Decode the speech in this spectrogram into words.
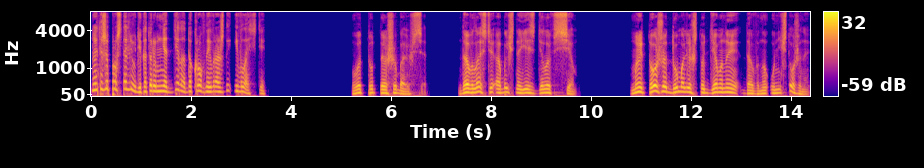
Но это же просто люди, которым нет дела до кровной вражды и власти. Вот тут ты ошибаешься. До власти обычно есть дело всем. Мы тоже думали, что демоны давно уничтожены.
